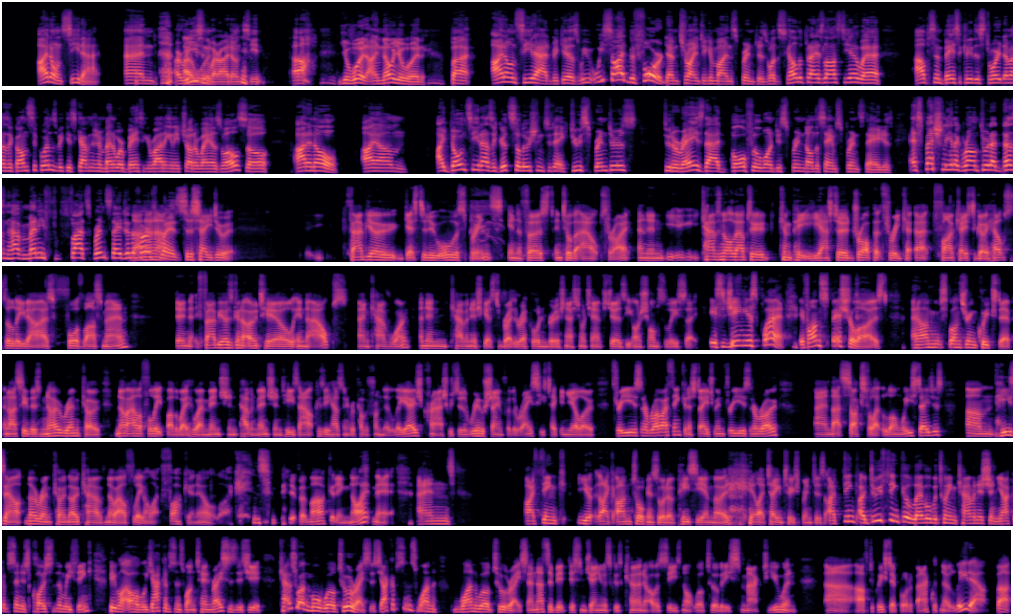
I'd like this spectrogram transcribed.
I don't see that. And a reason I where I don't see it, ah, you would. I know you would. But I don't see that because we, we saw it before them trying to combine sprinters. What held the prize last year where Alpecin basically destroyed them as a consequence because Cavendish and Ben were basically riding in each other way as well. So I don't know. I um I don't see it as a good solution to take two sprinters to the race that both will want to sprint on the same sprint stages, especially in a Grand Tour that doesn't have many f- flat sprint stages in the no, first no, no. place. So this is how you do it. Fabio gets to do all the sprints in the first until the Alps, right? And then Cav's not allowed to compete. He has to drop at three at five k's to go. He helps the lead out as fourth last man. Then Fabio's going to OTL in the Alps, and Cav won't. And then Cavendish gets to break the record in British national champs jersey on Champs Elysees. It's a genius plan. If I'm specialized and I'm sponsoring Quickstep, and I see there's no Remco, no Alaphilippe, by the way, who I mentioned haven't mentioned. He's out because he hasn't recovered from the Liège crash, which is a real shame for the race. He's taken yellow three years in a row, I think, and a stage win three years in a row, and that sucks for like the Longwy stages. Um, he's out, no Remco, no Cav, no Alaphilippe. I'm like, fucking hell, like it's a bit of a marketing nightmare, and I think you like I'm talking sort of PCM mode like taking two sprinters. I think I do think the level between Cavendish and Jakobsen is closer than we think. People are like, oh well, Jakobsen's won ten races this year. Cav's won more World Tour races. Jakobsen's won one World Tour race, and that's a bit disingenuous because Kuurne obviously he's not World Tour, but he smacked Ewan uh, after Quickstep brought it back with no lead out. But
